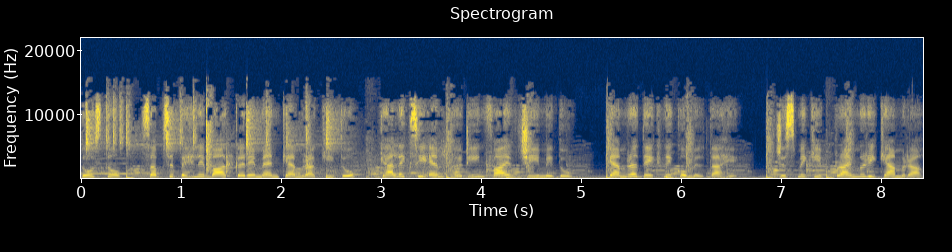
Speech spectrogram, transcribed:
दोस्तों, सबसे पहले बात करें मैन कैमरा की तो गैलेक्सी M13 5G में दो कैमरा देखने को मिलता है, जिसमें कि प्राइमरी कैमरा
